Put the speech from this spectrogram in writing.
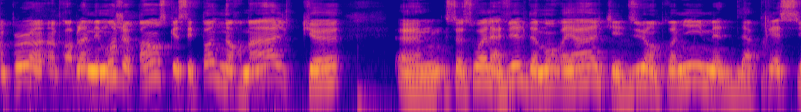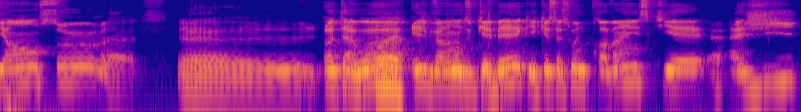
un peu un, un problème. Mais moi, je pense que c'est pas normal que euh, ce soit la ville de Montréal qui est dû en premier mettre de la pression sur la- euh, Ottawa Ouais. et le gouvernement du Québec et que ce soit une province qui ait euh, agi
